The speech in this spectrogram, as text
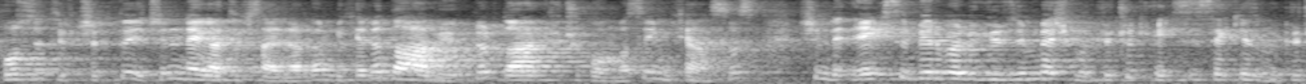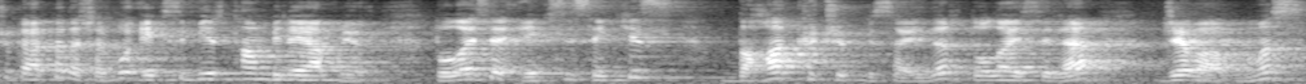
pozitif çıktığı için negatif sayılardan bir kere daha büyüktür. Daha küçük olması imkansız. Şimdi eksi 1 bölü 125 mi küçük, eksi 8 mi küçük? Arkadaşlar bu eksi 1 tam bile yapmıyor. Dolayısıyla eksi 8 daha küçük bir sayıdır. Dolayısıyla cevabımız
